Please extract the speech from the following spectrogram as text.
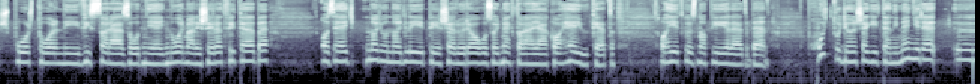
sportolni, visszarázódni egy normális életvitelbe, az egy nagyon nagy lépés előre ahhoz, hogy megtalálják a helyüket a hétköznapi életben. Hogy tudjon segíteni, mennyire ö,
